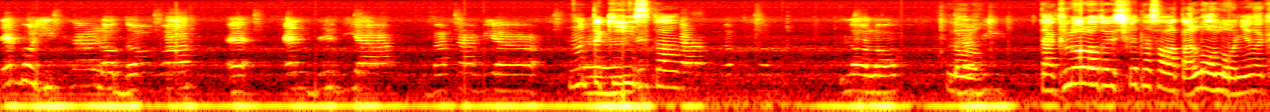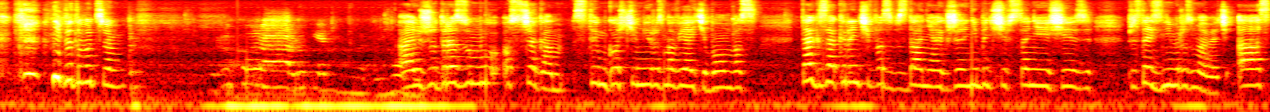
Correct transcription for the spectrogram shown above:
Dembolizna, lodowa, e, endywia, batawia, No e, pekińska. ryska, no, Lolo. Lolo. Tak, Lolo to jest świetna salata. Lolo, nie tak. Nie wiadomo czemu. Rukola, lukier, wody. A już od razu mu ostrzegam, z tym gościem nie rozmawiajcie, bo on was tak zakręci was w zdaniach, że nie będziecie w stanie się z, przestać z nim rozmawiać. A z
